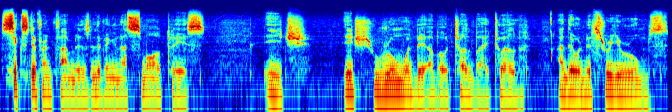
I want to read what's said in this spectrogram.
six different families living in a small place. Each, each room would be about 12 by 12, and there would be three rooms,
